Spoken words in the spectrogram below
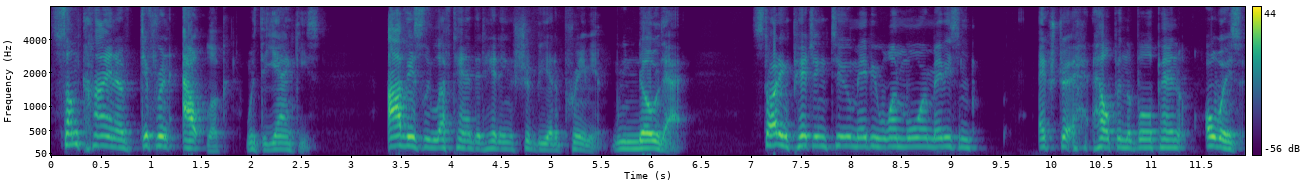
some kind of different outlook with the Yankees. Obviously, left handed hitting should be at a premium. We know that. Starting pitching, too, maybe one more, maybe some extra help in the bullpen, always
